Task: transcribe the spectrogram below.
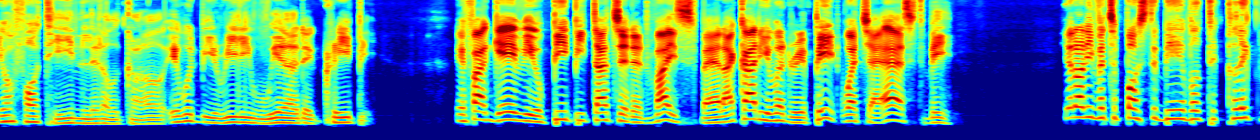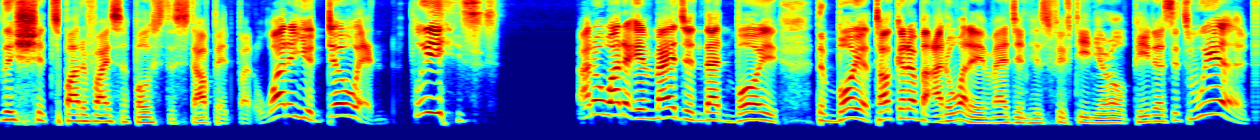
you're 14, little girl. It would be really weird and creepy. If I gave you pee pee touching advice, man, I can't even repeat what you asked me. You're not even supposed to be able to click this shit. Spotify's supposed to stop it. But what are you doing? Please. I don't want to imagine that boy, the boy you're talking about. I don't want to imagine his 15 year old penis. It's weird.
